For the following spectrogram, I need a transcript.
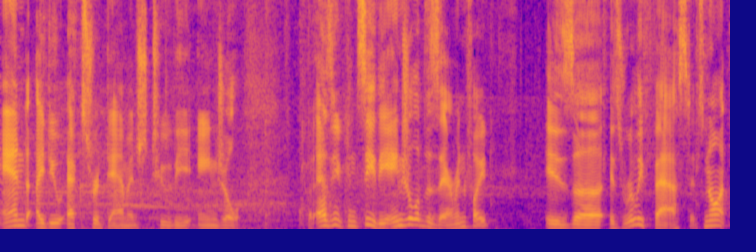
and I do extra damage to the Angel. But as you can see, the Angel of the Zariman fight is, uh, is really fast. It's not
